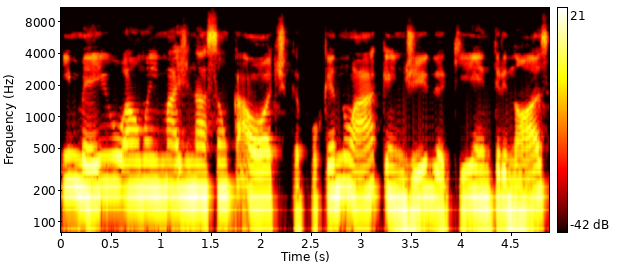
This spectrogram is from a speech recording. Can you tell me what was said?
em meio a uma imaginação caótica, porque não há quem diga aqui entre nós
